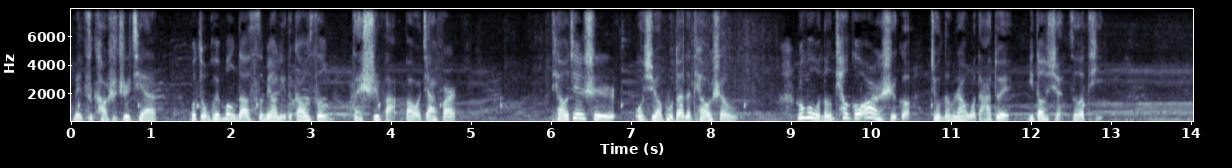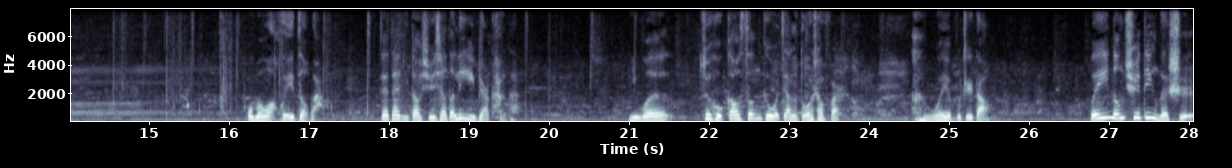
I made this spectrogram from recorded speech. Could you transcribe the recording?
每次考试之前，我总会梦到寺庙里的高僧在施法帮我加分儿，条件是我需要不断的跳绳。如果我能跳够二十个，就能让我答对一道选择题。我们往回走吧，再带你到学校的另一边看看。你问最后高僧给我加了多少分儿？我也不知道。唯一能确定的是，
